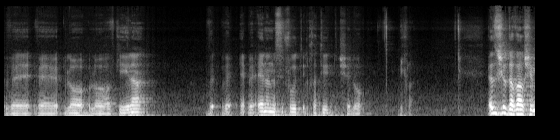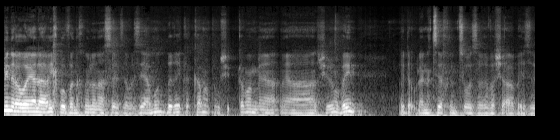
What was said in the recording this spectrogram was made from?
ולא לא רב קהילה, ואין לנו ספרות הלכתית שלו בכלל. איזשהו דבר שמן הראוי היה להעריך בו, ואנחנו לא נעשה את זה, אבל זה יעמוד ברקע כמה, פרש... כמה מה, מהשירים הבאים. לא יודע, אולי נצליח למצוא איזה רבע שעה באיזה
